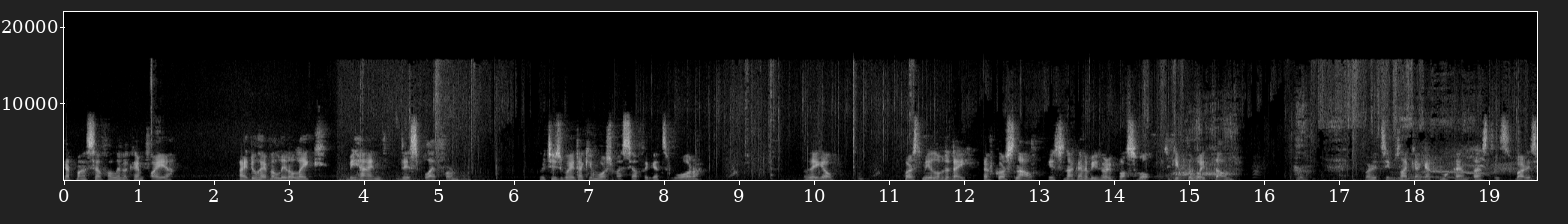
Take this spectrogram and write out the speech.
got myself a little campfire. I do have a little lake behind this platform, which is great. I can wash myself and get some water. there you go. First meal of the day. Of course now, it's not gonna be very possible to keep the weight down. But it seems like I get more contestants. Buddies,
